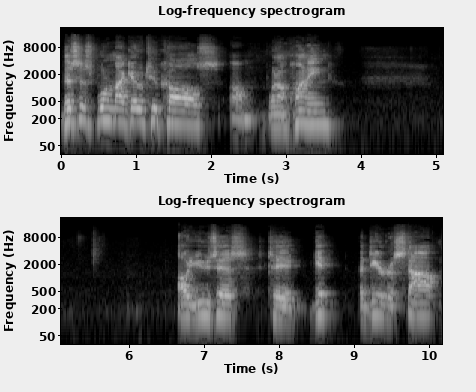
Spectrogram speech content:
This is one of my go-to calls um, when I'm hunting I'll use this to get a deer to stop.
